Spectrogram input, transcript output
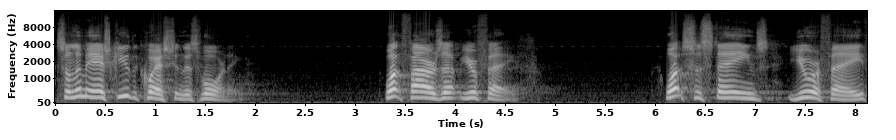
So let me ask you the question this morning What fires up your faith? What sustains your faith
